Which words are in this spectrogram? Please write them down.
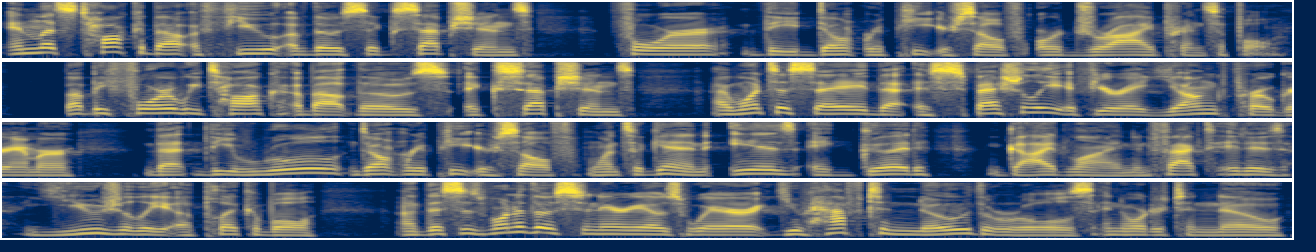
And let's talk about a few of those exceptions for the don't repeat yourself or dry principle. But before we talk about those exceptions, I want to say that especially if you're a young programmer, that the rule don't repeat yourself once again is a good guideline. In fact, it is usually applicable. Uh, this is one of those scenarios where you have to know the rules in order to know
